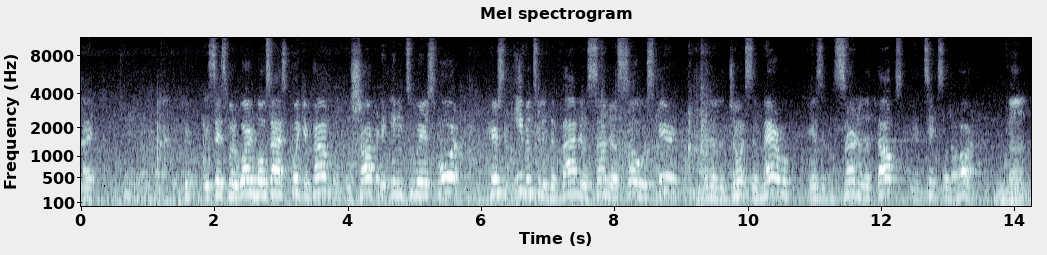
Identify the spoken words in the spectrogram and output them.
Right? It says, For the word of Most High is quick and powerful, and sharper than any two-edged sword, piercing even to the dividing asunder of soul and spirit, and of the joints and marrow, and is a discerner of the thoughts and intents of the heart. Come.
